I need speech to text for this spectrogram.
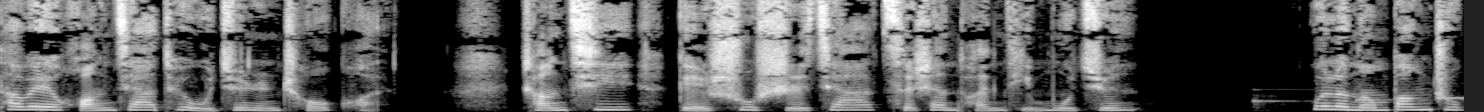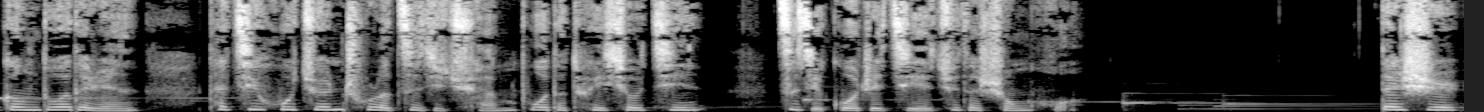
他为皇家退伍军人筹款，长期给数十家慈善团体募捐。为了能帮助更多的人，他几乎捐出了自己全部的退休金，自己过着拮据的生活。但是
